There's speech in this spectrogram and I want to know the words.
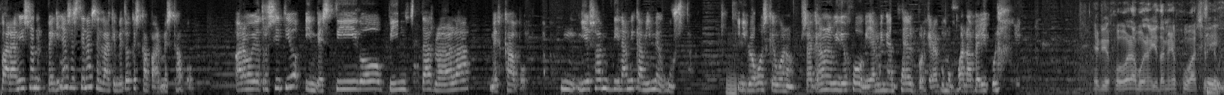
Para mí son pequeñas escenas en las que me tengo que escapar, me escapo. Ahora me voy a otro sitio, investigo, pistas, bla, bla, bla, me escapo. Y esa dinámica a mí me gusta. Y luego es que, bueno, sacaron el videojuego que ya me enganché a él porque era como jugar la película. El videojuego era bueno, yo también he jugado Sí,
